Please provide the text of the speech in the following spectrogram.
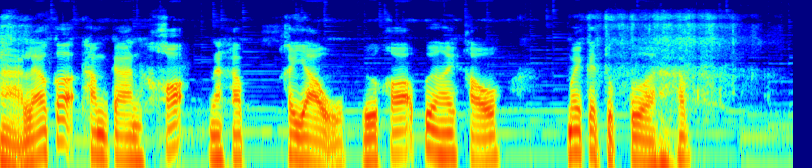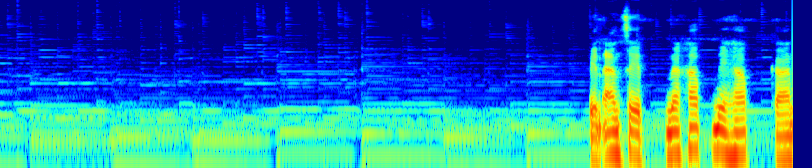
อ่าแล้วก็ทำการเคาะนะครับเขย่าหรือเคาะเพื่อให้เขาไม่กระจุกตัวนะครับเป็นอันเสร็จนะครับนี่ครับ การ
